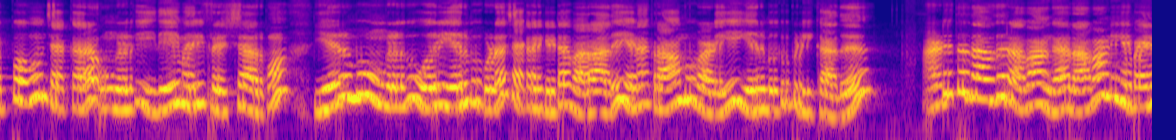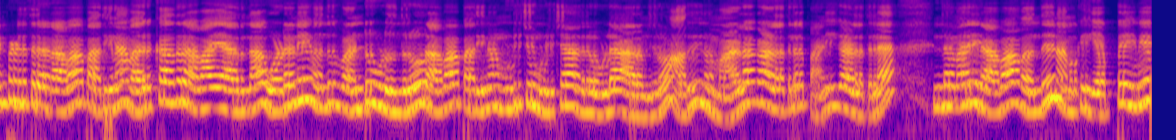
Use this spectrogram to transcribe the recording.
எப்பவும் சக்கரை உங்களுக்கு இதே மாதிரி ஃப்ரெஷ்ஷாக இருக்கும். எறும்பு உங்களுக்கு ஒரு எறும்பு கூட சக்கரை கிட்ட வராது. ஏன்னா கிராம்பு வாடகை எறும்புக்கு பிடிக்காது. அடுத்ததாவது ரவாங்க. ரவா நீங்கள் பயன்படுத்துகிற ரவா பார்த்தீங்கன்னா வறுக்காத ரவாயாக இருந்தால் உடனே வந்து வண்டு விழுந்துரும் ரவா பார்த்தீங்கன்னா முடிச்சு முடிச்சா அதில் உள்ள ஆரம்பிச்சிடும் அதுவும் இந்த மழை காலத்தில் பனி காலத்தில் இந்த மாதிரி ரவா வந்து நமக்கு எப்பயுமே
